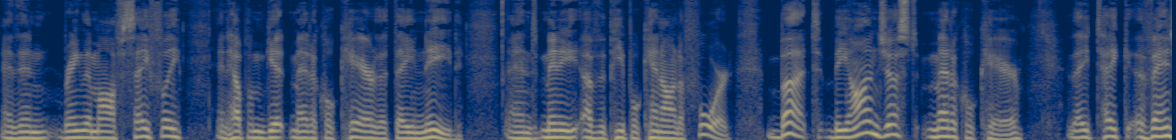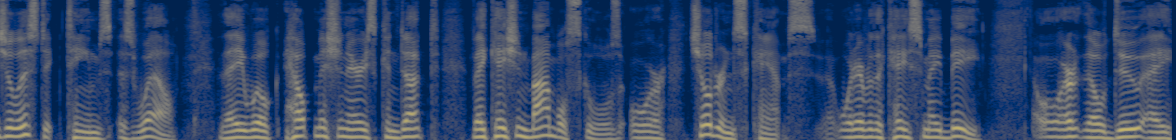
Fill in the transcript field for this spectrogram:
and then bring them off safely and help them get medical care that they need and many of the people cannot afford. But beyond just medical care, they take evangelistic teams as well. They will help missionaries conduct vacation Bible schools or children's camps, whatever the case may be or they'll do a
